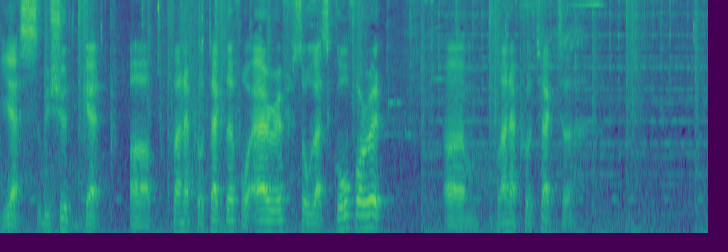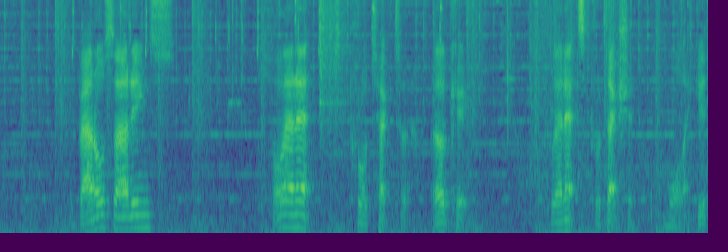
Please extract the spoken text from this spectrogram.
Yes, we should get uh planet protector for Aerith. So let's go for it. Um planet protector. Battle settings. Planet protector. Okay. Planet's protection. More like it.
